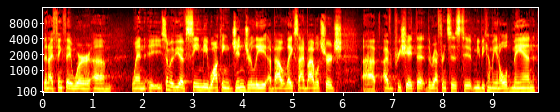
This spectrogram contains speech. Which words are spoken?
than I think they were um, when eh, some of you have seen me walking gingerly about Lakeside Bible Church, uh, I appreciate the, the, references to me becoming an old man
